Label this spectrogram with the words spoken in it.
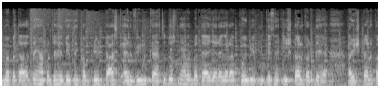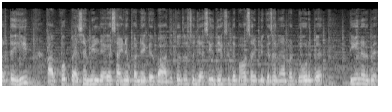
मैं बता देता हूँ यहाँ पर, जैसे देखते हैं complete task and win cash तो दोस्तों, यहाँ पर बताया जा रहा है, अगर आप कोई भी एप्लीकेशन इंस्टॉल करते हैं, और इंस्टॉल करते ही आपको पैसे मिल जाएगा साइनअप करने के बाद। तो दोस्तों, जैसे कि देख सकते हैं, बहुत सारे एप्लीकेशन यहाँ पर, दो रुपये तीन रुपये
